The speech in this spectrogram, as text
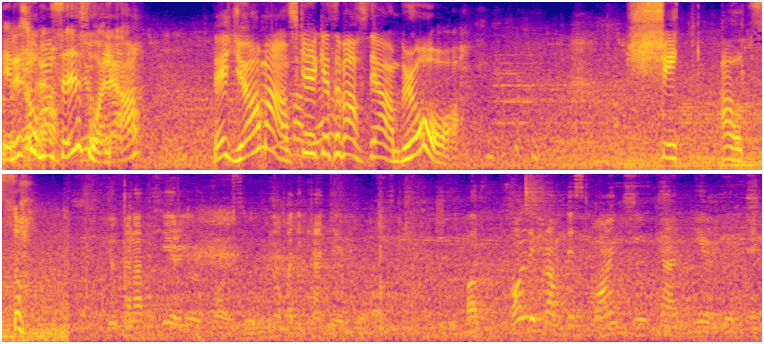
Är det så man säger så eller? Ja. Det gör man, skriker Sebastian. Bra! Shit alltså. You cannot hear your voice. You, nobody can hear your voice. But only from this point you can hear your voice.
